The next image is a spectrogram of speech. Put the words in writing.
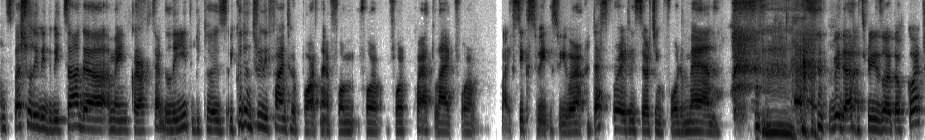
especially with Vica, the main character, the lead, because we couldn't really find her partner for, for, for quite like for like six weeks. We were desperately searching for the man without result, of course.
